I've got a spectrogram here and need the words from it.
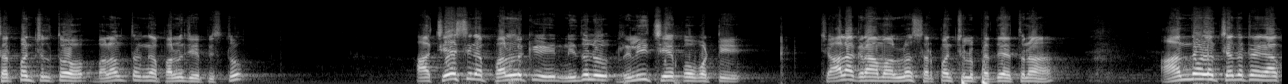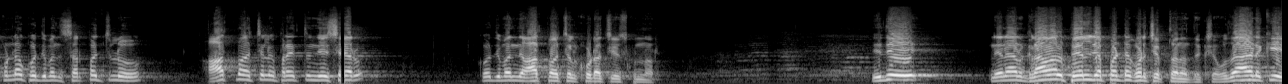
సర్పంచులతో బలవంతంగా పనులు చేపిస్తూ ఆ చేసిన పనులకి నిధులు రిలీజ్ చేయపోబట్టి చాలా గ్రామాల్లో సర్పంచులు పెద్ద ఎత్తున ఆందోళన చెందటమే కాకుండా కొద్దిమంది సర్పంచులు ఆత్మహత్యలకు ప్రయత్నం చేశారు. కొద్దిమంది ఆత్మహత్యలు కూడా చేసుకున్నారు. ఇది నేను గ్రామాల పేర్లు చెప్పంటే కూడా చెప్తాను అధ్యక్ష. ఉదాహరణకి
